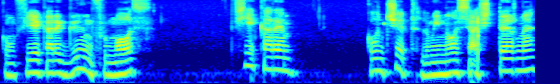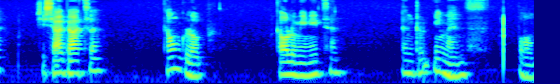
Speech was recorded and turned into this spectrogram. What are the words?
cum fiecare gând frumos, fiecare concept luminos se așterne și se agață ca un glob, ca o luminiță într-un imens pom.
